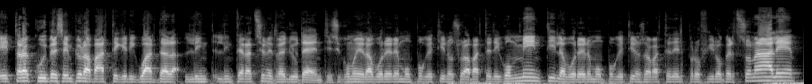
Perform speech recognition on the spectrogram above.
E tra cui, per esempio, la parte che riguarda l'interazione tra gli utenti. Siccome lavoreremo un pochettino sulla parte dei commenti, lavoreremo un pochettino sulla parte del profilo personale,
